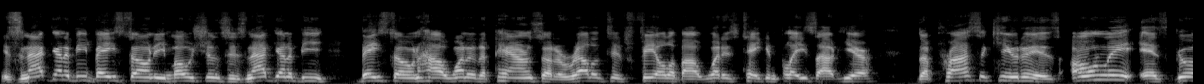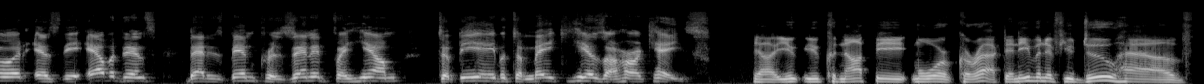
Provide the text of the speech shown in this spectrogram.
It's not going to be based on emotions. It's not going to be based on how one of the parents or the relatives feel about what is taking place out here. The prosecutor is only as good as the evidence that has been presented for him to be able to make his or her case. Yeah, you, you could not be more correct. And even if you do have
